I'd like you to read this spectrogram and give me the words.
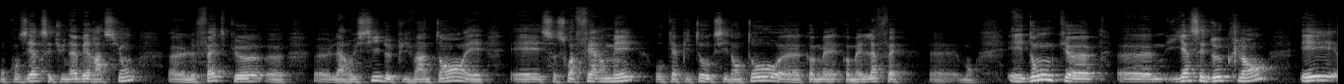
on, considère que c'est une aberration euh, le fait que la Russie, depuis 20 ans, et, se soit fermée aux capitaux occidentaux comme elle, comme elle l'a fait. bon. Et donc, il y a ces deux clans. Et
